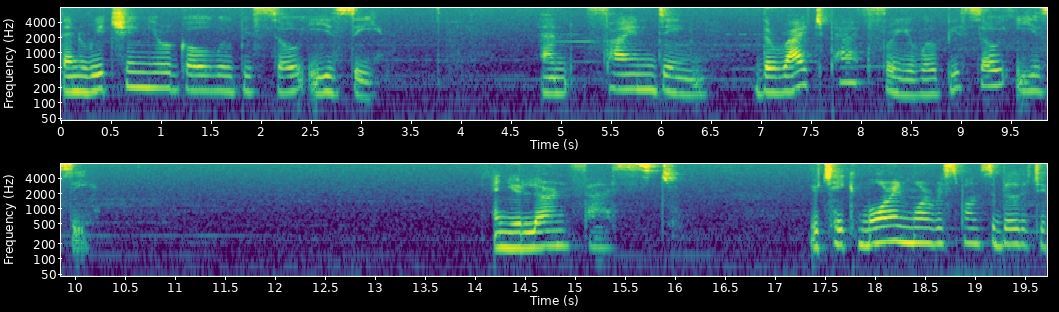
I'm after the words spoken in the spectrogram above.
then reaching your goal will be so easy. And finding the right path for you will be so easy. And you learn fast. You take more and more responsibility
